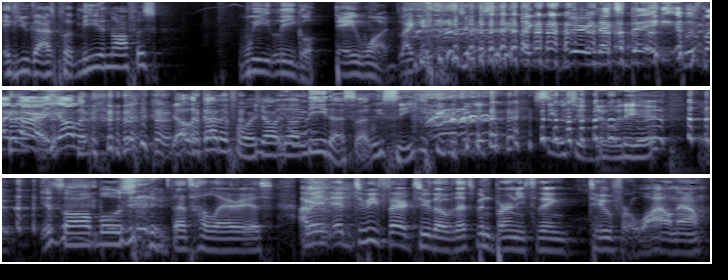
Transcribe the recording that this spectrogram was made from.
if you guys put me in office, weed legal day one. Like, like very next day, it was like, all right, y'all are y'all are gunning for us. Y'all y'all need us. Uh, we see, see what you're doing here. It's all bullshit. That's hilarious. I mean, and to be fair too, though, that's been Bernie's thing too for a while now.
